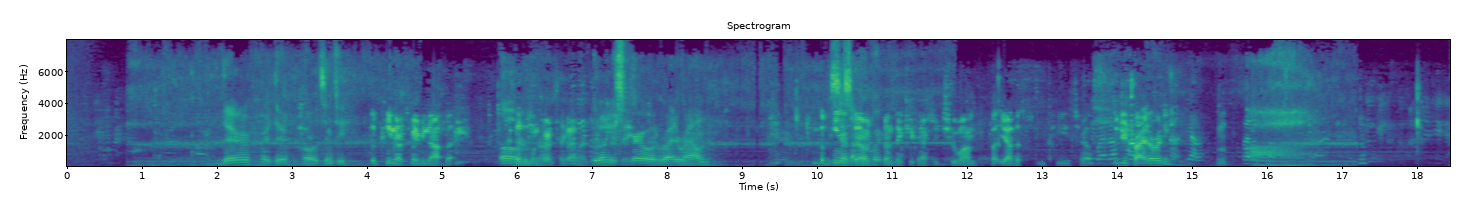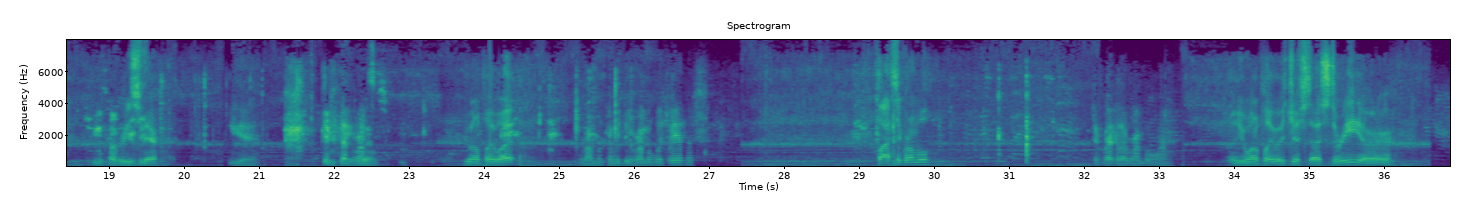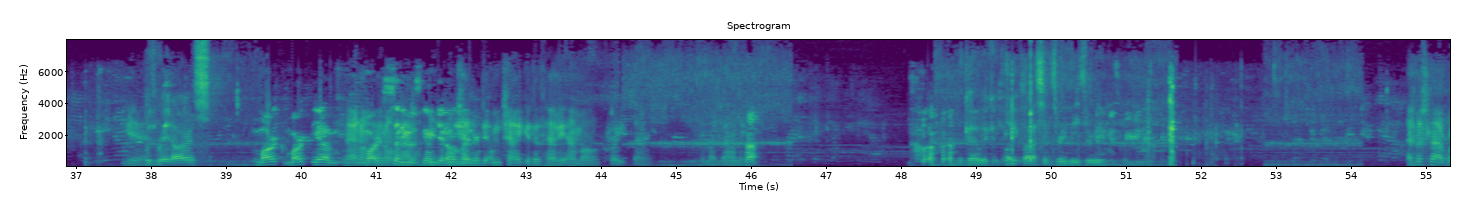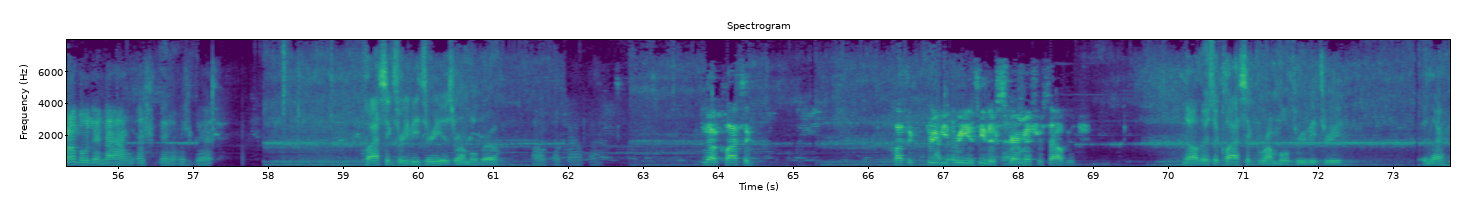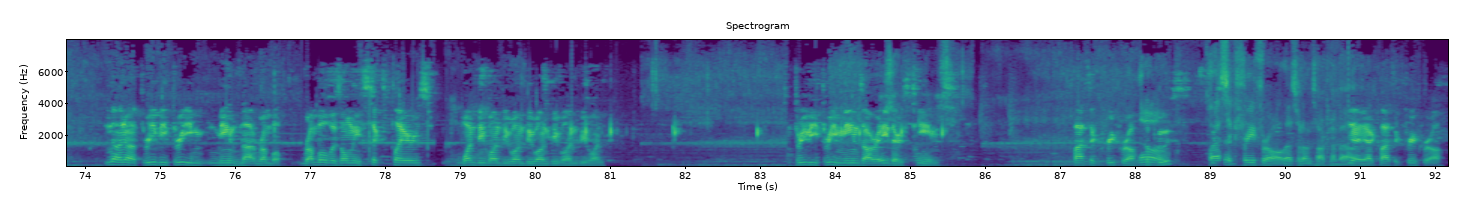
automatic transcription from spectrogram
There, right there. Oh, it's empty. The peanuts maybe not, but Oh, the other ones aren't Take bad. my put on your sparrow and ride around. The You peanuts I real quick? don't think you can actually chew on. But yeah, the peas are Oh, Did you try it already? with Yeah. Hmm. But I'm yeah. Reese, you there? Yeah. Peas Let's play have You wanna play what? Rumble. Can we do Rumble with three of us? Classic Rumble? The regular Rumble one. You wanna play with just us three, or Yeah. with radars? Mark, Mark, yeah, No, Mark I don't said he was gonna I'm- get I'm on trying to later. do- I'm trying to get this heavy ammo crate thing. For my bounty. Huh? Okay, we can play classic 3v3. If it's not Rumble, then nah, it's, it's good. Classic 3v3 is Rumble, bro. Oh, okay, okay. no, classic. Classic 3v3 thought it is was either classic. skirmish or salvage. No, there's a classic Rumble 3v3. In there? No, no, 3v3 means not Rumble. Rumble was only six players, 1v1, v1, v1, v1, v1. 3v3 means already There's teams. Classic free for all. No. Papoose? Classic free for all, that's what I'm talking about. Yeah, yeah, classic free for all.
